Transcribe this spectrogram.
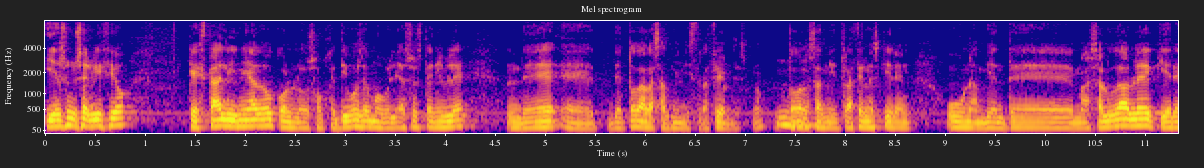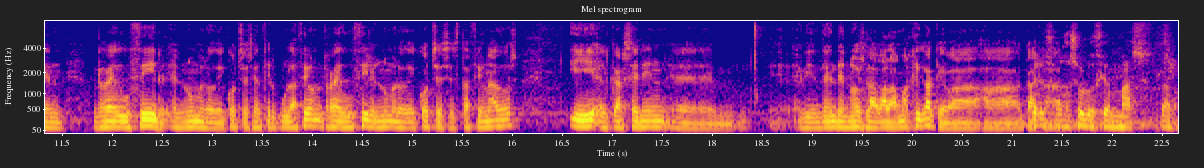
Y es un servicio que está alineado con los objetivos de movilidad sostenible de, eh, todas las administraciones. Todas las administraciones quieren un ambiente más saludable, quieren reducir el número de coches en circulación, reducir el número de coches estacionados y el car sharing eh, evidentemente no es la bala mágica que va a... Pero es una solución más, claro.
